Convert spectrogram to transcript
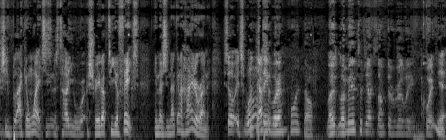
she's black and white. She's gonna tell you straight up to your face. You know she's not gonna hide around it. So it's one But of those that's a things where good point, though. Let, let me interject something really quick. yeah.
